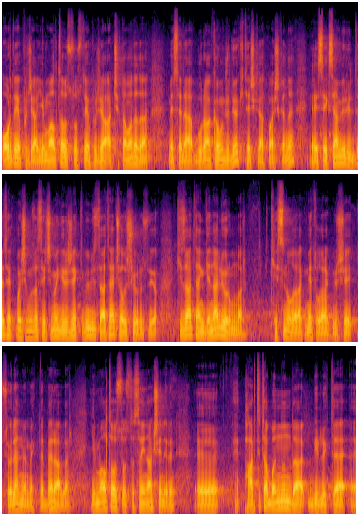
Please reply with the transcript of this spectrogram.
orada yapacağı 26 Ağustos'ta yapacağı açıklamada da mesela Burak Kavuncu diyor ki teşkilat başkanı e, 81 ilde tek başımıza seçime girecek gibi biz zaten çalışıyoruz diyor. Ki zaten genel yorumlar kesin olarak net olarak bir şey söylenmemekle beraber 26 Ağustos'ta Sayın Akşener'in e, parti tabanının da birlikte e,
